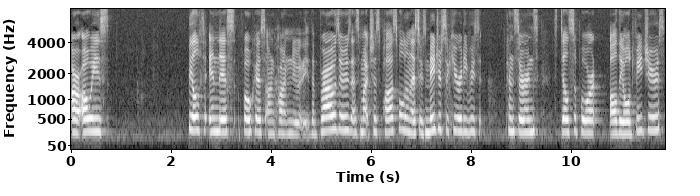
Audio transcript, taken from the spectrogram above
are always built in this focus on continuity. The browsers, as much as possible, unless there's major security concerns, still support all the old features.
